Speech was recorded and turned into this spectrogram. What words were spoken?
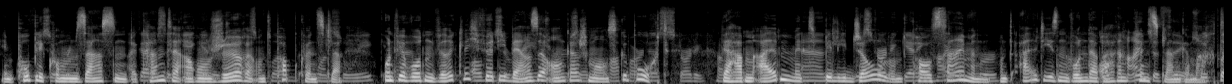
Im Publikum saßen bekannte Arrangeure und Popkünstler und wir wurden wirklich für diverse Engagements gebucht. Wir haben Alben mit Billy Joel und Paul Simon und all diesen wunderbaren Künstlern gemacht.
